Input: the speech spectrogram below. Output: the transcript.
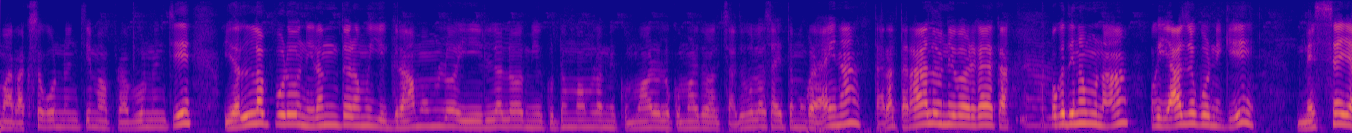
మా రక్షకుడి నుంచి మా ప్రభువు నుంచి ఎల్లప్పుడూ నిరంతరము ఈ గ్రామంలో ఈ ఇళ్ళలో మీ కుటుంబంలో మీ కుమారులు కుమార్తె వాళ్ళ చదువులో సైతం కూడా అయినా తరతరాలు ఉండేవారు కదా. ఒక దినమున ఒక యాజకుడికి మెస్సయ్య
